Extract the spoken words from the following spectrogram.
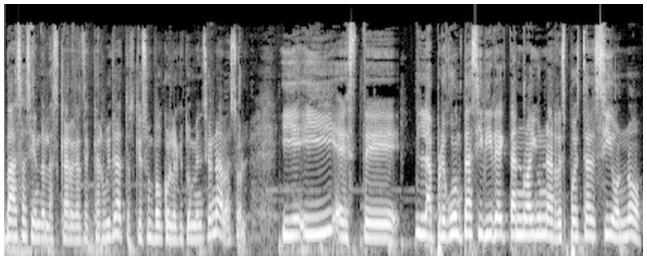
vas haciendo las cargas de carbohidratos, que es un poco lo que tú mencionabas, Sol. Y, y este, la pregunta así directa, no hay una respuesta sí o no.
